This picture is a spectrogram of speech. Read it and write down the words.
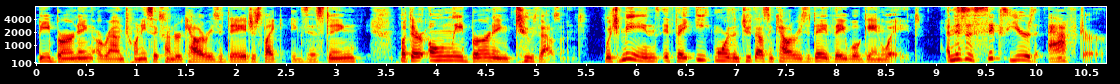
be burning around 2,600 calories a day, just like existing, but they're only burning 2,000, which means if they eat more than 2,000 calories a day, they will gain weight. And this is six years after.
